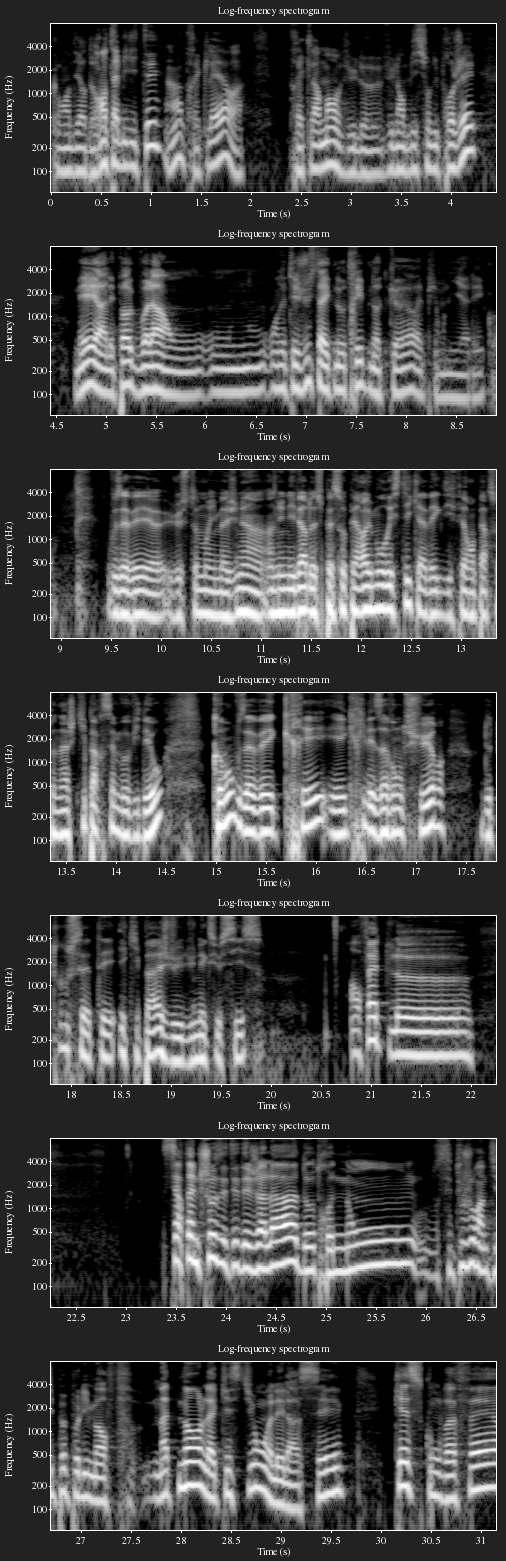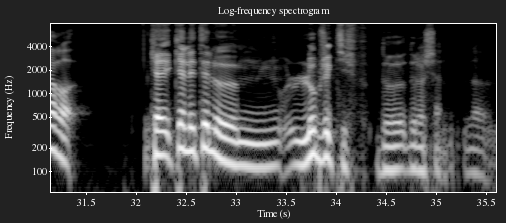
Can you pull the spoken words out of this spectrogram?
Comment dire De rentabilité, hein, très clair. Très clairement, vu l'ambition du projet. Mais à l'époque, voilà, on, on- on était juste avec nos tripes, notre cœur, et puis on y allait, quoi. Vous avez euh, justement imaginé un, un univers de space opéra humoristique avec différents personnages qui parsèment vos vidéos. Comment vous avez créé et écrit les aventures de tout cet équipage du, du Nexus 6 En fait, le... certaines choses étaient déjà là, d'autres non. C'est toujours un petit peu polymorphe. Maintenant, la question, elle est là. C'est qu'est-ce qu'on va faire quel, était l'objectif de, la chaîne?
